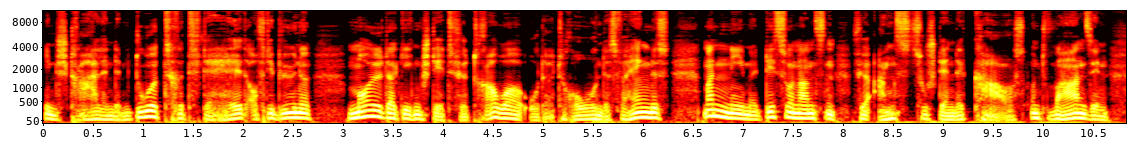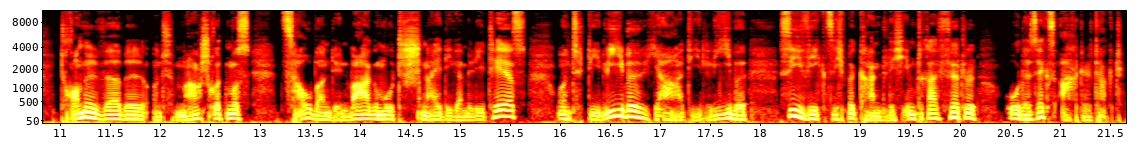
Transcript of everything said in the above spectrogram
in strahlendem Dur tritt der Held auf die Bühne, Moll dagegen steht für Trauer oder drohendes Verhängnis, man nehme Dissonanzen für Angstzustände, Chaos und Wahnsinn, Trommelwirbel und Marschrhythmus zaubern den Wagemut schneidiger Militärs und die Liebe, ja, die Liebe, sie wiegt sich bekanntlich im Dreiviertel oder Sechsachteltakt.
